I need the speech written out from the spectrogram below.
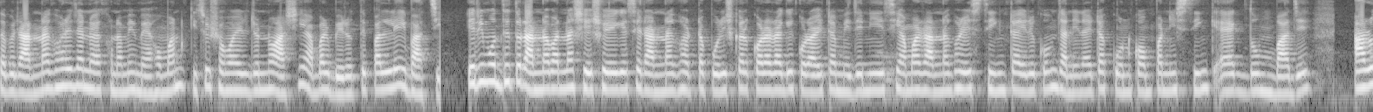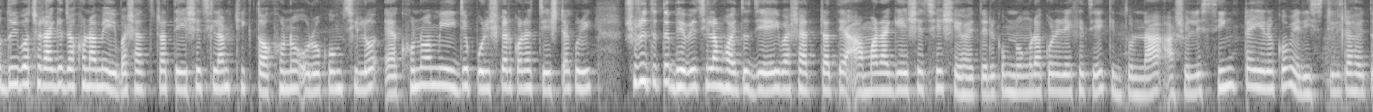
তবে রান্নাঘরে যেন এখন আমি মেহমান, কিছু সময়ের জন্য আসি, আবার বেরোতে পারলেই বাঁচি। এরই মধ্যে তো রান্নাবান্না শেষ হয়ে গেছে, রান্নাঘরটা পরিষ্কার করার আগে কড়াইটা মেজে নিয়েছি। আমার রান্নাঘরের সিঙ্কটা এরকম, জানি না এটা কোন কোম্পানির সিঙ্ক, একদম বাজে। আরও দুই বছর আগে যখন আমি এই বাসাটাতে এসেছিলাম, ঠিক তখনও ওরকম ছিল। এখনও আমি এই যে পরিষ্কার করার চেষ্টা করি, শুরুতে তো ভেবেছিলাম হয়তো যে এই বাসাটাতে আমার আগে এসেছে, সে হয়তো এরকম নোংরা করে রেখেছে, কিন্তু না, আসলে সিঙ্কটাই এরকম, এর স্টিলটা হয়তো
